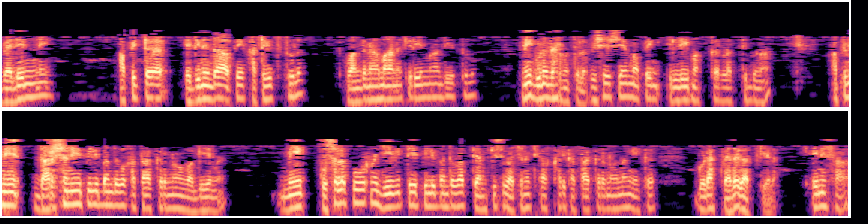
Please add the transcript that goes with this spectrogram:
වැඩෙන්නේ අපිට එදිනෙදා අපේ කටයුතු තුළ වන්දනාමාන කිරීම ආදී තුළ. මේ ಗುಣධර්ම තුළ විශේෂයෙන්ම අපෙන් ඉල්ලීමක් කරලා තිබුණා. අපි මේ දර්ශනය පිළිබඳව කතා කරනවා වගේම මේ කුසල පූර්ණ ජීවිතය පිළිබඳවත් යම්කිසි වචන ටිකක් හරි කතා කරනවා නම් ඒක ගොඩක් වැදගත් කියලා. ඒ නිසා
